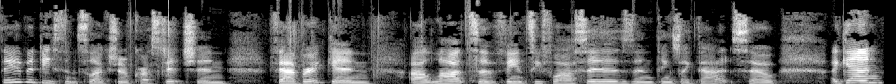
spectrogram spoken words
they have a decent selection of cross-stitch and fabric and uh, lots of fancy flosses and things like that. So again,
